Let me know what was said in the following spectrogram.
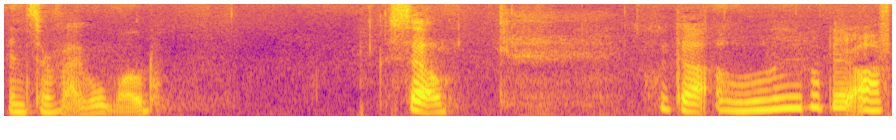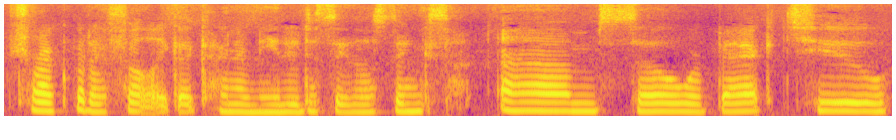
in survival mode. So, we got a little bit off track, but I felt like I kind of needed to say those things. Um, so, we're back to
